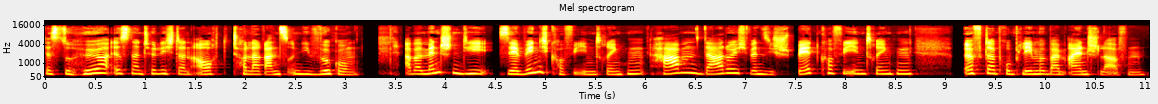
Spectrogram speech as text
desto höher ist natürlich dann auch die Toleranz und die Wirkung. Aber Menschen, die sehr wenig Koffein trinken, haben dadurch, wenn sie spät Koffein trinken, öfter Probleme beim Einschlafen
